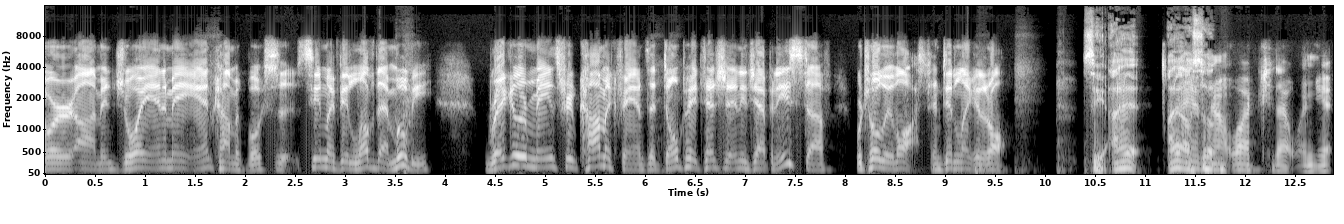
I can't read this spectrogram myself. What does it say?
or um, enjoy anime and comic books uh, seem like they love that movie. Regular mainstream comic fans that don't pay attention to any Japanese stuff were totally lost and didn't like it at all. See, I I I also have not watched that one yet.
